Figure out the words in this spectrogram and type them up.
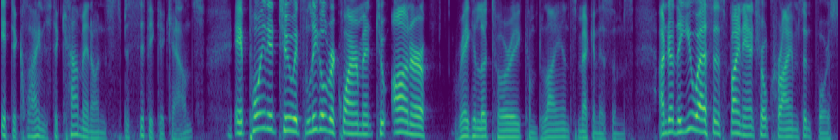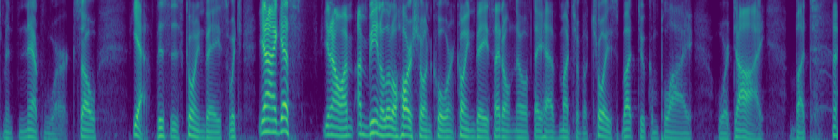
it declines to comment on specific accounts. It pointed to its legal requirement to honor regulatory compliance mechanisms under the U.S.'s Financial Crimes Enforcement Network. So, yeah, this is Coinbase, which, yeah, I guess, you know, I'm, I'm being a little harsh on Coinbase. I don't know if they have much of a choice but to comply or die. But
